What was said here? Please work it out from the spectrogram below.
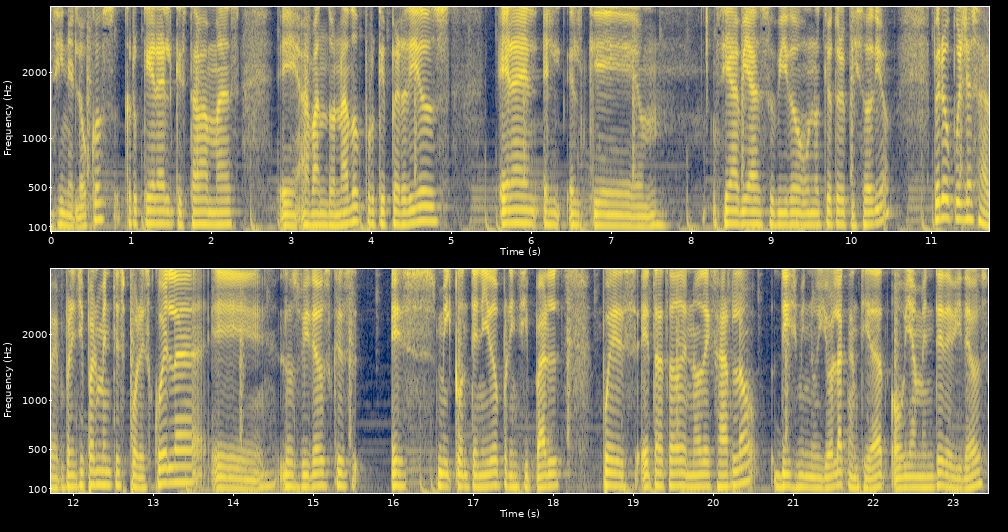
Cine Locos. Creo que era el que estaba más eh, abandonado porque Perdidos era el, el que... Um, sí había subido uno que otro episodio. Pero pues ya saben, principalmente es por escuela. Eh, los videos que es, es mi contenido principal, pues he tratado de no dejarlo. Disminuyó la cantidad, obviamente, de videos.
